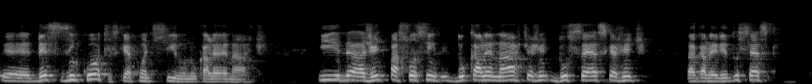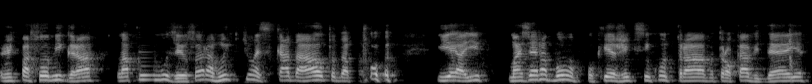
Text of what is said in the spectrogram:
é, desses encontros que aconteciam no Calenarte. E a gente passou assim, do Calenarte, gente, do Sesc, a gente, da galeria do Sesc, a gente passou a migrar lá para o museu. Só era ruim que tinha uma escada alta da porra. E aí, mas era bom, porque a gente se encontrava, trocava ideia,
